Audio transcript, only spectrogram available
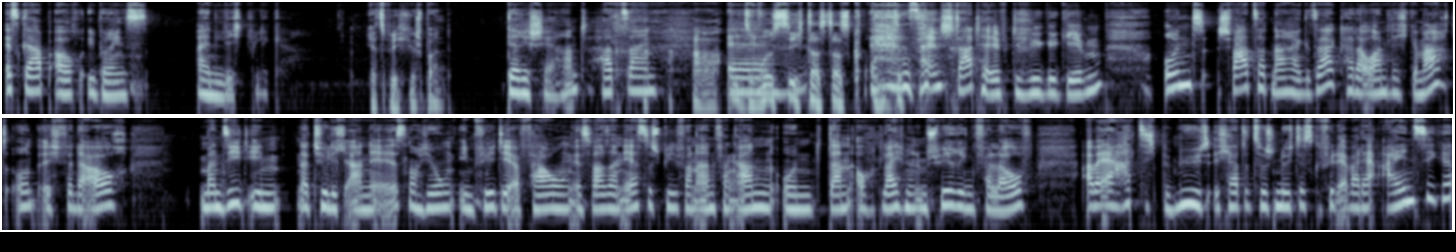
es gab auch übrigens einen Lichtblick. Jetzt bin ich gespannt. Der Richerhand hat sein, äh, so wusste ich, dass das kommt. sein Starthelfdebüt gegeben. Und Schwarz hat nachher gesagt, hat er ordentlich gemacht. Und ich finde auch, man sieht ihm natürlich an, er ist noch jung, ihm fehlt die Erfahrung. Es war sein erstes Spiel von Anfang an und dann auch gleich mit einem schwierigen Verlauf. Aber er hat sich bemüht. Ich hatte zwischendurch das Gefühl, er war der Einzige,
